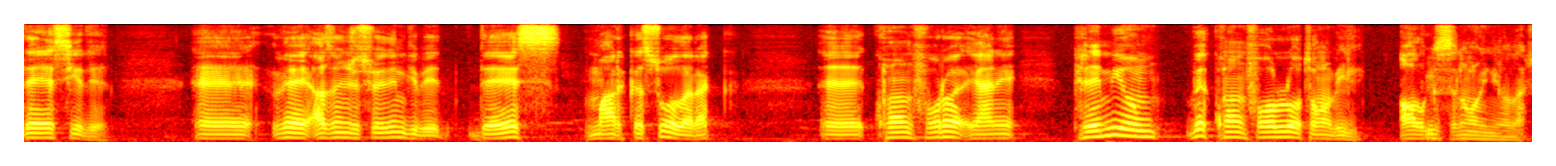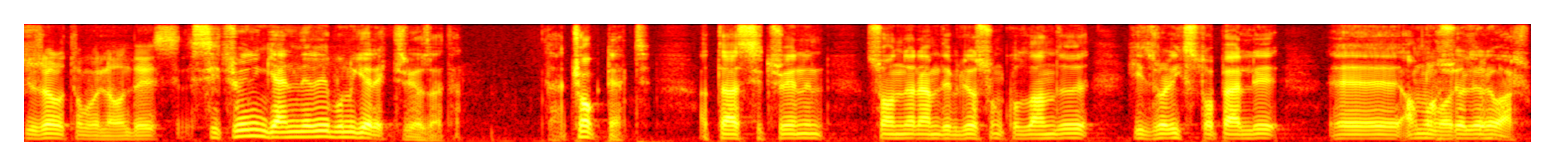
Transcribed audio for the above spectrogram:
DS7. E, ve az önce söylediğim gibi DS markası olarak e, konfora yani premium ve konforlu otomobil algısına oynuyorlar. Güzel otomobil ama DS. Citroen'in genleri bunu gerektiriyor zaten. Yani çok net. Hatta Citroen'in son dönemde biliyorsun kullandığı hidrolik stoperli e, amortisörleri var.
